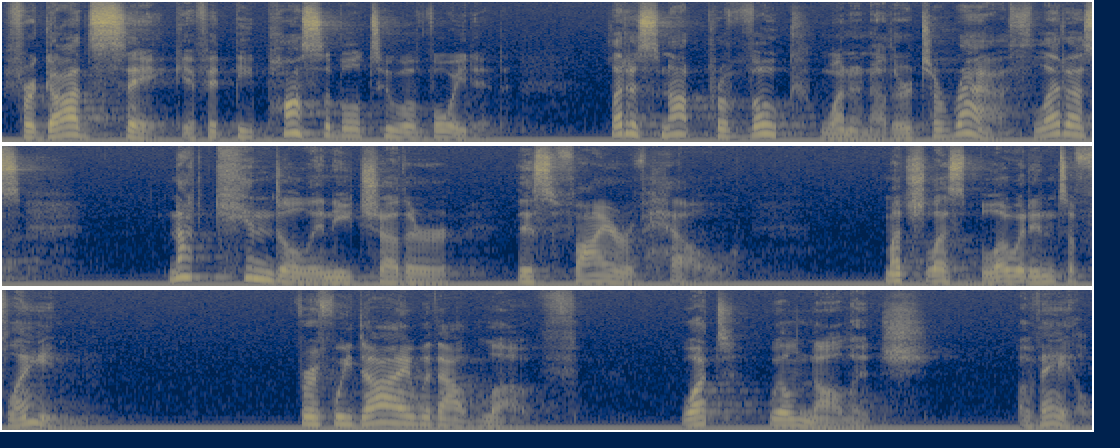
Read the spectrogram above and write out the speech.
For God's sake, if it be possible to avoid it, let us not provoke one another to wrath. Let us not kindle in each other this fire of hell, much less blow it into flame. For if we die without love, what will knowledge avail?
